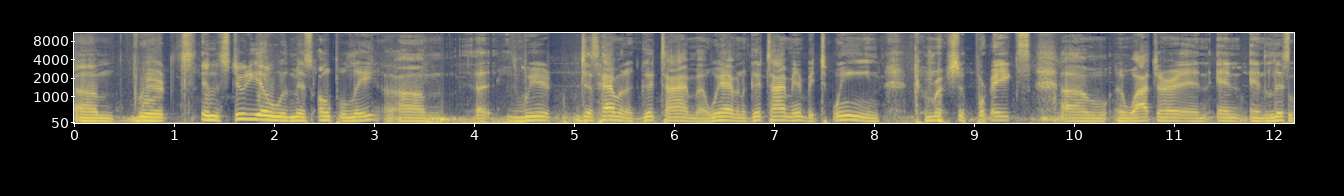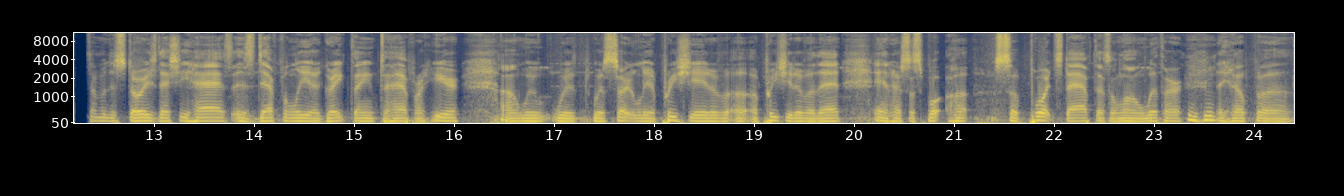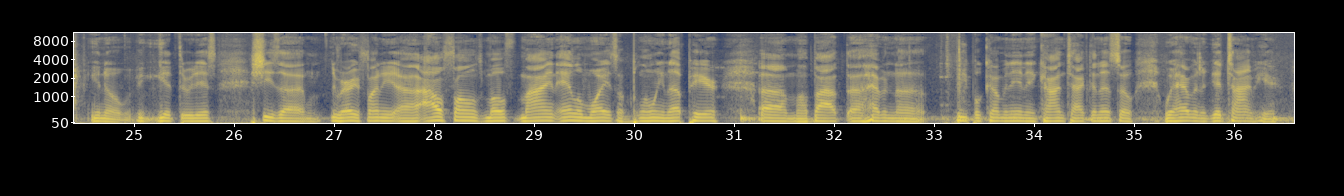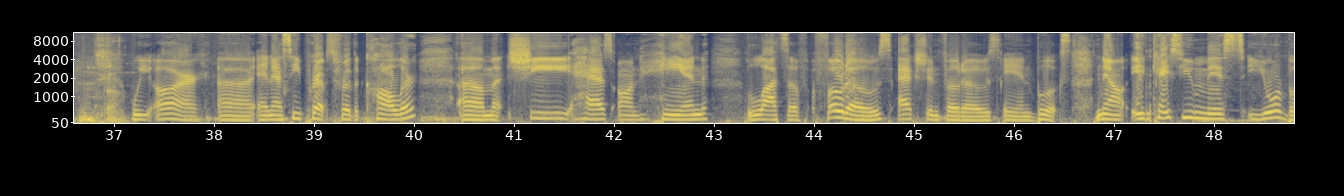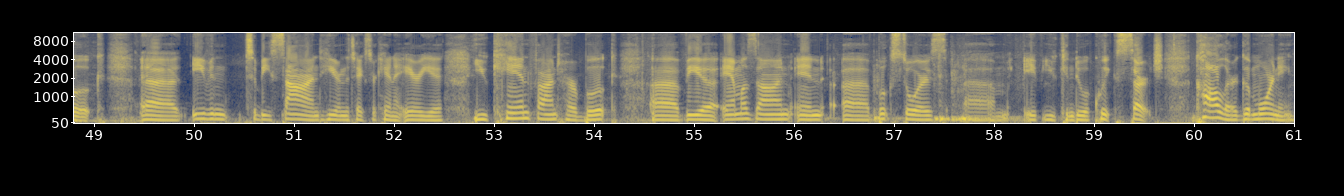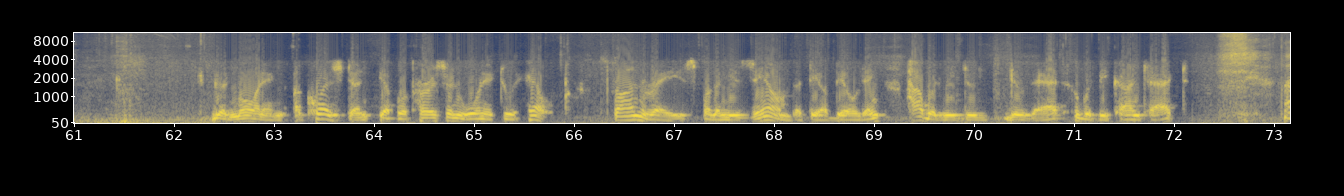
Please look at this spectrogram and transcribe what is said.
Um, we're in the studio with Miss Opal Lee. Um, uh, we're just having a good time. Uh, we're having a good time in between commercial breaks um, and watching her and, and, and listening some of the stories that she has is definitely a great thing to have her here. Uh, we, we're, we're, certainly appreciative uh, appreciative of that, and her support her support staff that's along with her. Mm-hmm. They help uh, you know get through this. She's um, very funny. Uh, our phones, both mine and Lamoya's, are blowing up here um, about uh, having uh, people coming in and contacting us. So we're having a good time here. Um, we are, and as he preps for the caller, um, she has on on hand lots of photos, action photos, and books. Now, in case you missed your book, uh, even to be signed here in the Texarkana area, you can find her book uh, via Amazon and uh, bookstores um, if you can do a quick search. Caller, good morning. Good morning. A question if a person wanted to help fundraise for the museum that they are building, how would we do do that? Who would be contact?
